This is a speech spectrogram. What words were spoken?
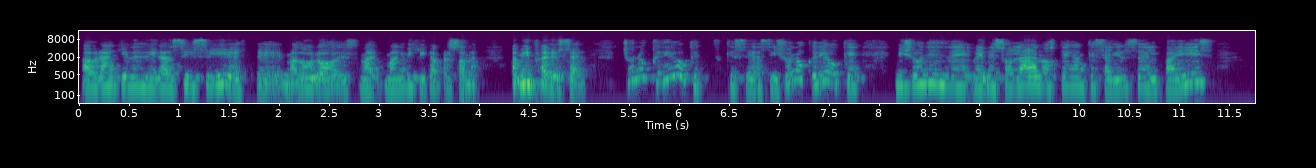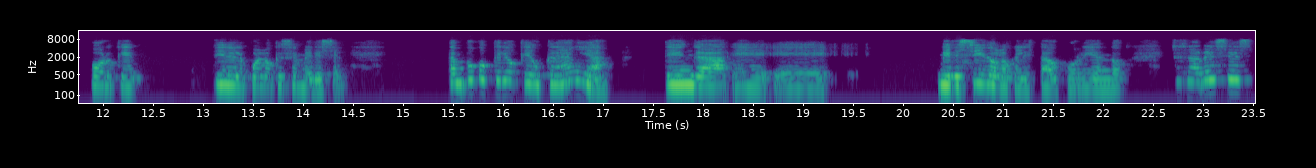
Habrán quienes digan, sí, sí, este, Maduro es magnífica persona, a mi parecer. Yo no creo que, que, sea así, yo no creo que millones de venezolanos tengan que salirse del país porque tiene el pueblo que se merecen. Tampoco creo que Ucrania tenga eh, eh, merecido lo que le está ocurriendo. Entonces, a veces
